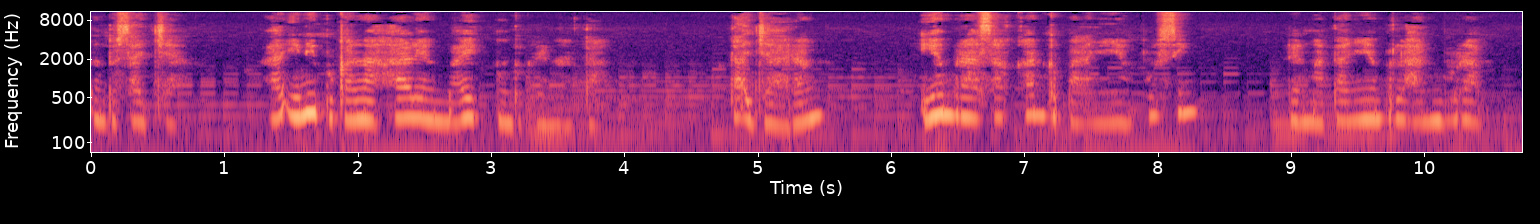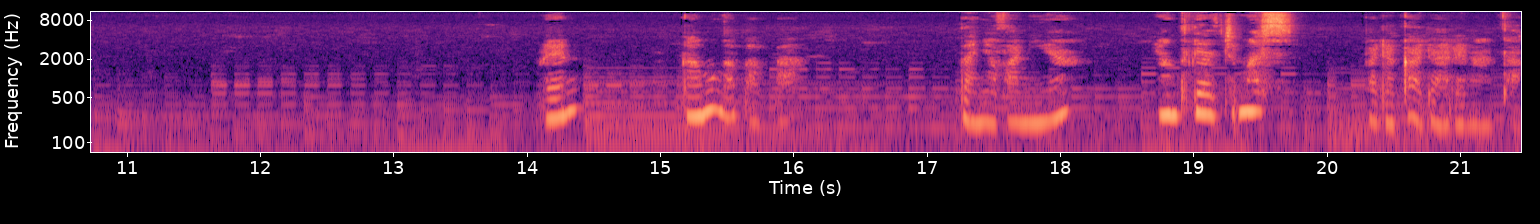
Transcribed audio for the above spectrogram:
Tentu saja, hal ini bukanlah hal yang baik untuk Renata. Tak jarang, ia merasakan kepalanya yang pusing dan matanya yang perlahan buram. Ren, kamu gak apa-apa? Tanya Vania yang terlihat cemas pada keadaan Renata.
